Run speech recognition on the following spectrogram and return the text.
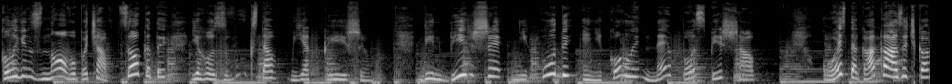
Коли він знову почав цокати, його звук став м'якишим. Він більше нікуди і ніколи не поспішав. Ось така казочка.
